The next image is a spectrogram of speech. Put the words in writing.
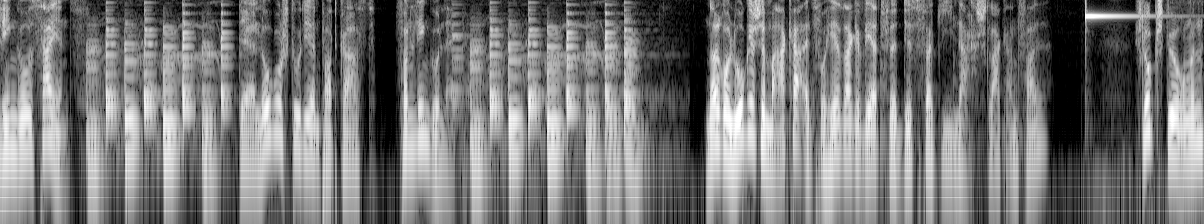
Lingo Science. Der Logo-Studien-Podcast von Lingolab. Neurologische Marker als Vorhersagewert für Dysphagie nach Schlaganfall. Schluckstörungen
